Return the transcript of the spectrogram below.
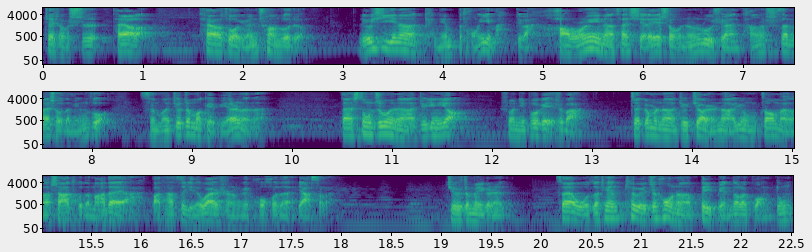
这首诗他要了，他要做原创作者。刘希夷呢，肯定不同意嘛，对吧？好不容易呢，才写了一首能入选唐诗三百首的名作，怎么就这么给别人了呢？但宋之问呢，就硬要说你不给是吧？这哥们呢，就叫人呢用装满了沙土的麻袋啊，把他自己的外甥给活活的压死了。就是这么一个人，在武则天退位之后呢，被贬到了广东，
